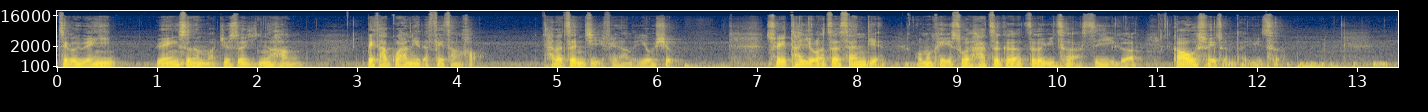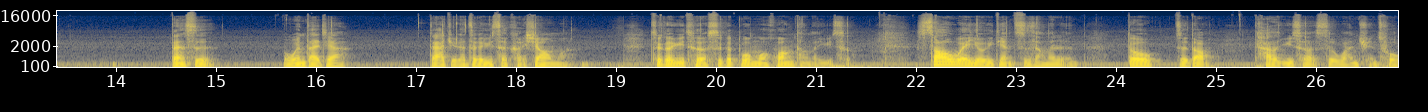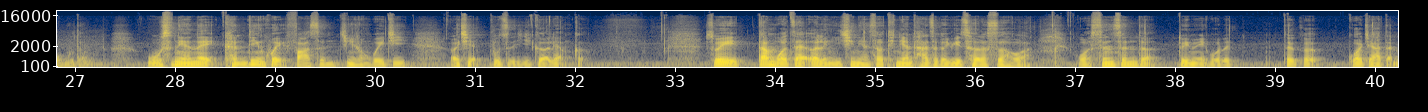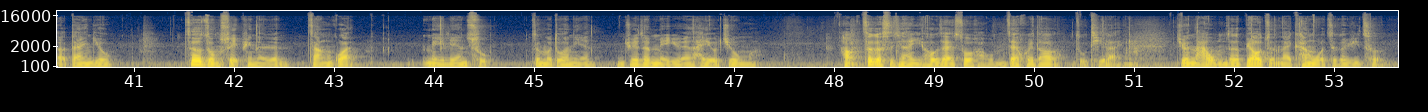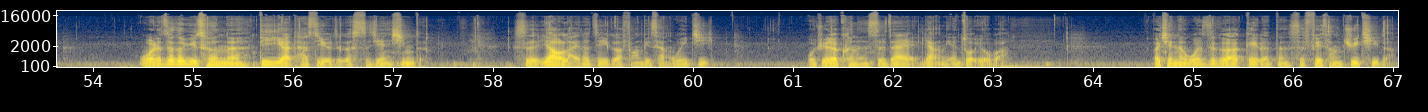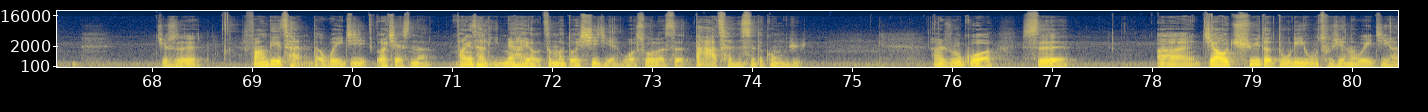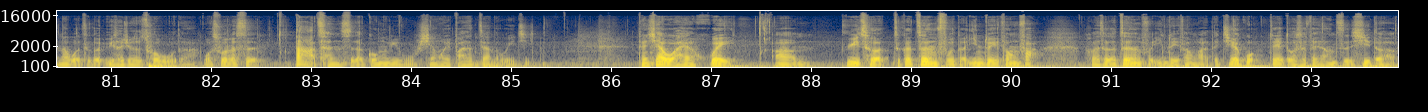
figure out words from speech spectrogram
这个原因，原因是什么？就是银行。被他管理的非常好，他的政绩非常的优秀，所以他有了这三点，我们可以说他这个这个预测是一个高水准的预测。但是，我问大家，大家觉得这个预测可笑吗？这个预测是个多么荒唐的预测！稍微有一点智商的人都知道，他的预测是完全错误的。五十年内肯定会发生金融危机，而且不止一个两个。所以，当我在二零一七年的时候听见他这个预测的时候啊，我深深的对美国的这个国家感到担忧。这种水平的人掌管美联储这么多年，你觉得美元还有救吗？好，这个事情啊以后再说哈。我们再回到主题来，就拿我们这个标准来看我这个预测。我的这个预测呢，第一啊，它是有这个时间性的，是要来的这个房地产危机。我觉得可能是在两年左右吧，而且呢，我这个给的呢是非常具体的，就是房地产的危机，而且是呢，房地产里面还有这么多细节。我说了是大城市的公寓啊，如果是呃郊区的独立屋出现了危机哈，那我这个预测就是错误的。我说的是大城市的公寓屋先会发生这样的危机。等下我还会嗯预测这个政府的应对方法。和这个政府应对方法的结果，这也都是非常仔细的哈。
